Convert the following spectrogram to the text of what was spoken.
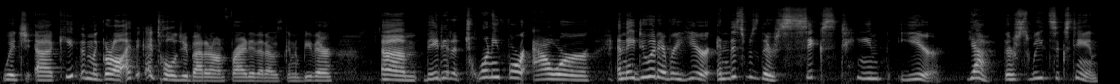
which uh, Keith and the Girl. I think I told you about it on Friday that I was going to be there. Um, they did a 24-hour, and they do it every year, and this was their 16th year. Yeah, they're sweet 16.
